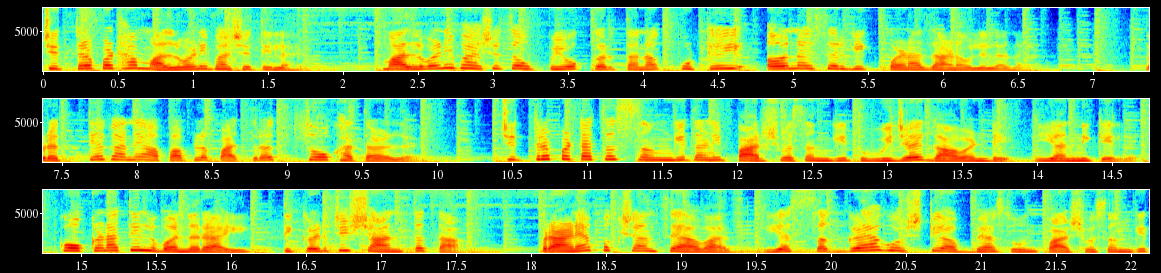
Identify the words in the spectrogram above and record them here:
चित्रपट हा मालवणी भाषेतील आहे. मालवणी भाषेचा उपयोग करताना कुठेही अनैसर्गिकपणा जाणवलेला नाही. प्रत्येकाने आपापलं पात्र चोख हाताळलंय. चित्रपटाचं संगीत आणि पार्श्वसंगीत विजय गावंडे यांनी केलंय. कोकणातील वनराई तिकडची शांतता प्राण्या पक्ष्यांचे आवाज या सगळ्या गोष्टी अभ्यासून पार्श्वसंगीत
